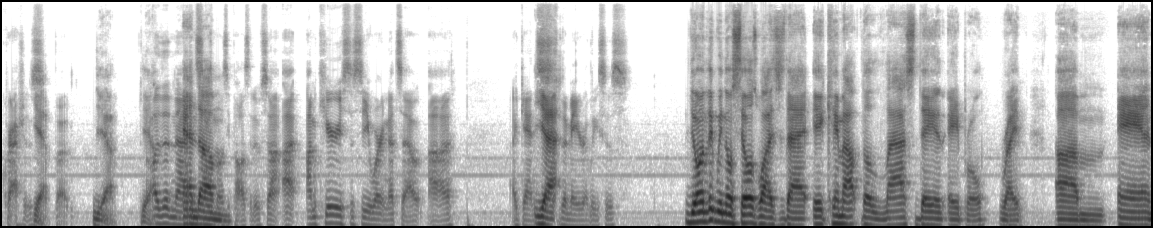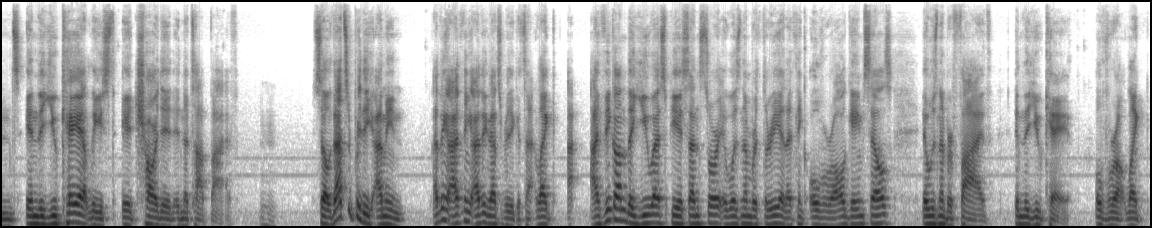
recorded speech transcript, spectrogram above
crashes. Yeah. But yeah, yeah. Other than that, and, it's um, mostly positive. So I, I'm curious to see where it nets out uh, against yeah. the May releases. The only thing we know sales wise is that it came out the last day in April, right? Um, and in the UK at least, it charted in the top 5 mm-hmm. So that's a pretty. I mean, I think I think I think that's a pretty good sign. Like I, I, think on the US PSN store it was number three, and I think overall game sales it was number five in the UK overall. Like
